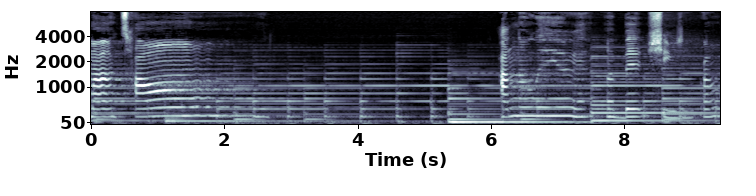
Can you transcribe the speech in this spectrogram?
my town. I know where you're at, I bet she's wrong.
